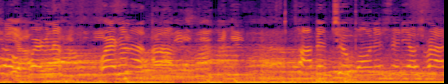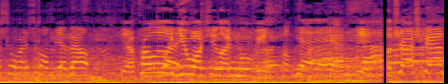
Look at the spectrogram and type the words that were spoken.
So Yeah. we're gonna we're gonna um pop in two bonus videos. We're not sure what it's gonna be about. Yeah, probably like you watching like movies or something. Yeah, yeah, yeah. Yeah. The trash can.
